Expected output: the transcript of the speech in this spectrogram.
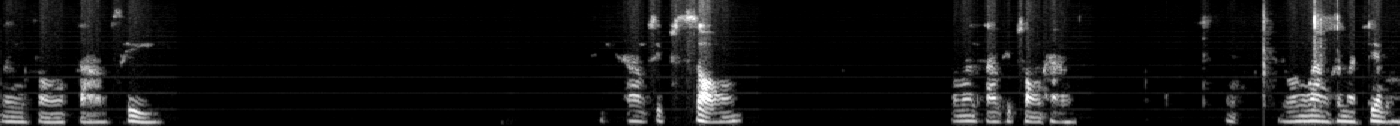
หนึ่งสองสามสี่ สามสิบสองประมาณสามสิบสองหางเดี๋ยวว่างๆขึ้นมาเทียบเอา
